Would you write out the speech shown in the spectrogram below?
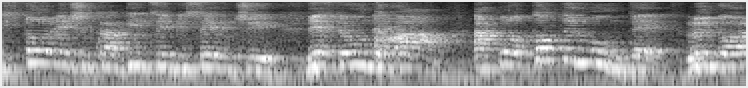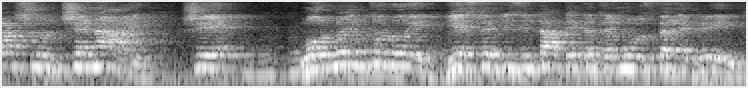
istoriei și tradiției bisericii, este undeva acolo tot în munte, lângă orașul Cenai. Și mormântul lui este vizitat de către mulți peregrini.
